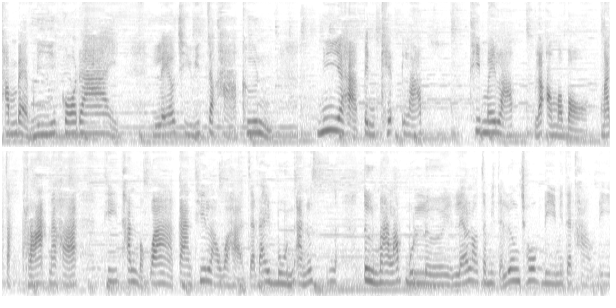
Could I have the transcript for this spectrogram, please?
ทำแบบนี้ก็ได้ แล้วชีวิตจะขาขึ้น นี่ค่ะเป็นเคล็ดลับที่ไม่ลับแล้วเอามาบอกมาจากพระนะคะ ที่ท่านบอกว่าการที่เราอะค่ะจะได้บุญอนุตื่นมารับบุญเลย แล้วเราจะมีแต่เรื่องโชคดีมีแต่ข่าวดี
